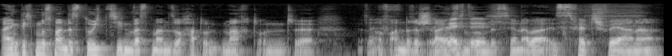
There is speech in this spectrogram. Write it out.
eigentlich muss man das durchziehen, was man so hat und macht und äh, auf andere scheißen so ein Richtig. bisschen, aber es fällt schwer, ne?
